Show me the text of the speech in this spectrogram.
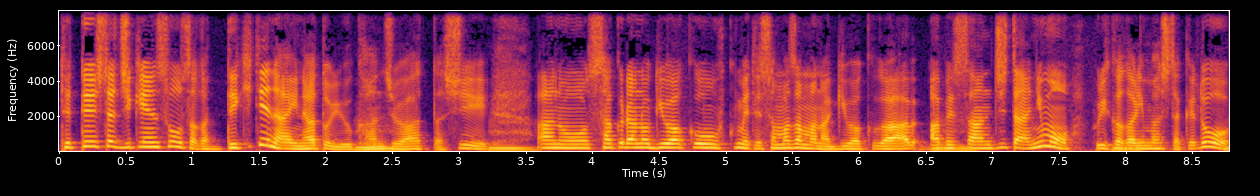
徹底した事件捜査ができてないなという感じはあったし、あの桜の疑惑を含めてさまざまな疑惑が安安倍さん自体にも降りかかりましたけど、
